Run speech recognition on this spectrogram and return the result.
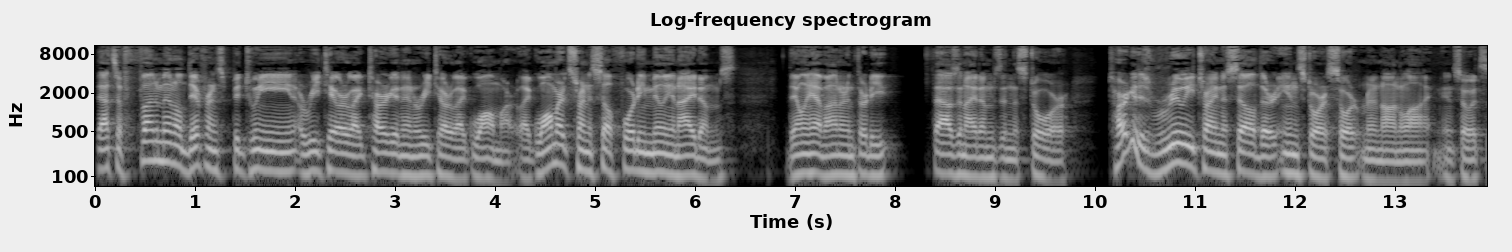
that's a fundamental difference between a retailer like Target and a retailer like Walmart. Like Walmart's trying to sell 40 million items. They only have 130,000 items in the store. Target is really trying to sell their in-store assortment online, and so it's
